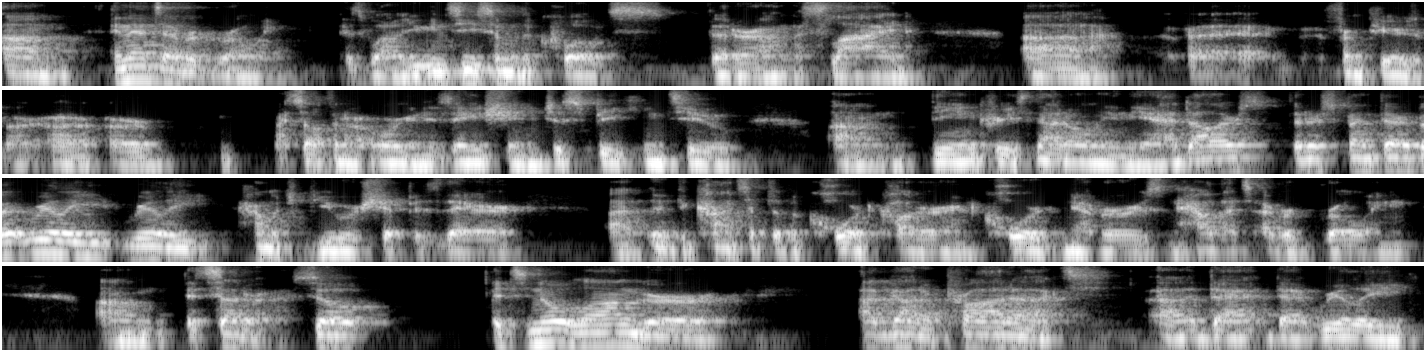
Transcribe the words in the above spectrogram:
Um, and that's ever growing as well. You can see some of the quotes that are on the slide uh, uh from peers our, our myself and our organization just speaking to um, the increase not only in the ad dollars that are spent there, but really, really how much viewership is there. Uh, the, the, concept of a cord cutter and cord nevers and how that's ever growing, um, et cetera. So it's no longer I've got a product uh, that that really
